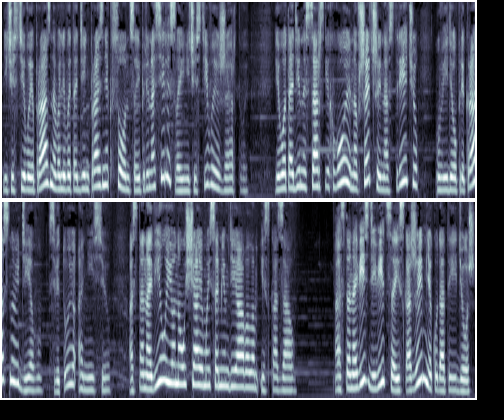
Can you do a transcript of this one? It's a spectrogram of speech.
Нечестивые праздновали в этот день праздник солнца и приносили свои нечестивые жертвы. И вот один из царских воинов, шедший навстречу, увидел прекрасную деву, святую Анисию, остановил ее, наущаемый самим дьяволом, и сказал, «Остановись, девица, и скажи мне, куда ты идешь».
